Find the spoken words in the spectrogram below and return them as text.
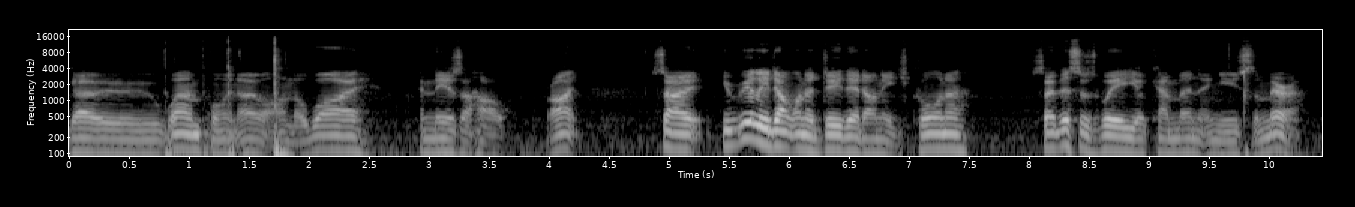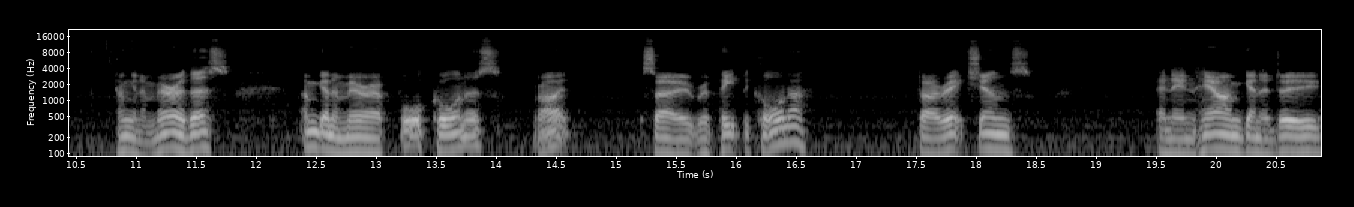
go 1.0 on the Y and there's a hole right? So you really don't want to do that on each corner. So this is where you'll come in and use the mirror. I'm going to mirror this. I'm going to mirror four corners right so repeat the corner directions and then how I'm going to do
